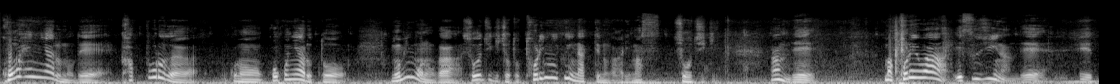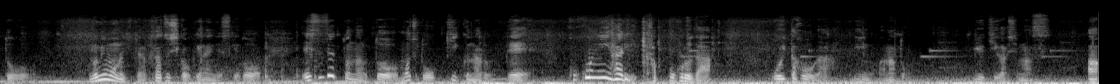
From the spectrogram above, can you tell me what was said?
この辺にあるので、カップホルダー、この、ここにあると、飲み物が正直ちょっと取りにくいなっていうのがあります。正直。なんで、まあこれは SG なんで、えっ、と、飲み物自体は2つしか置けないんですけど、SZ になるともうちょっと大きくなるんで、ここにやはりカップホルダー置いた方がいいのかなという気がします。あ、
